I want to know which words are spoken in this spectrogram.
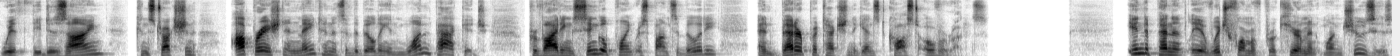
with the design, construction, operation, and maintenance of the building in one package, providing single point responsibility and better protection against cost overruns. Independently of which form of procurement one chooses,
